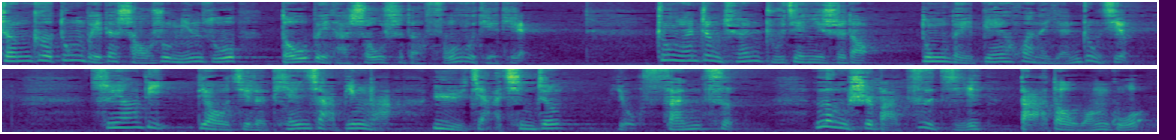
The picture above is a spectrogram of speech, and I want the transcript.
整个东北的少数民族都被他收拾得服服帖帖。中原政权逐渐意识到东北边患的严重性，隋炀帝调集了天下兵马，御驾亲征，有三次，愣是把自己打到亡国，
